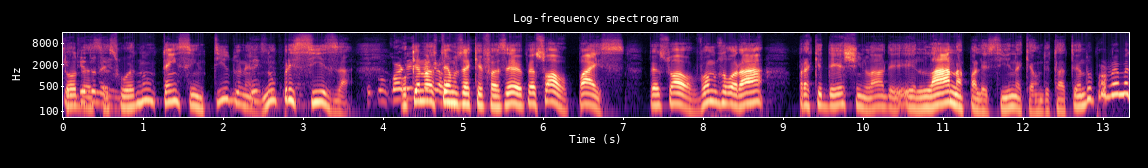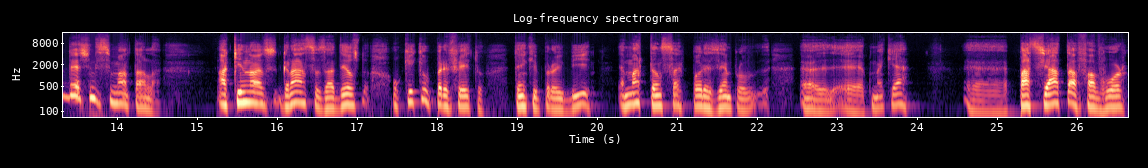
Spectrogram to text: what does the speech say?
todas essas nenhum. coisas, não tem sentido nenhum, tem não precisa. O que nós temos é que fazer, pessoal, paz, pessoal, vamos orar para que deixem lá, de, lá na Palestina, que é onde está tendo o problema, deixem de se matar lá. Aqui nós, graças a Deus, o que, que o prefeito tem que proibir é matança, por exemplo, é, é, como é que é? é? Passeata a favor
